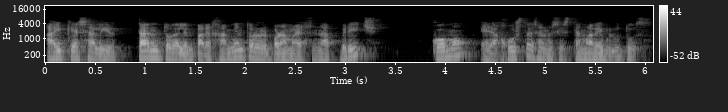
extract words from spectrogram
Hay que salir tanto del emparejamiento en el programa SnapBridge como el ajustes en el sistema de Bluetooth.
